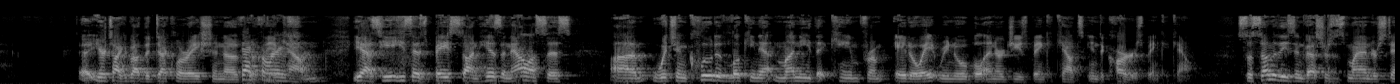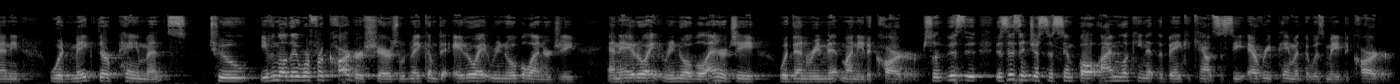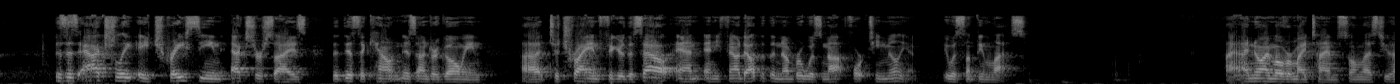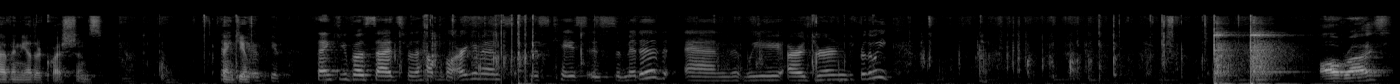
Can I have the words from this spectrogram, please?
Uh, you're talking about the declaration of, of the Declaration. accountant. Yes, he, he says based on his analysis, um, which included looking at money that came from 808 Renewable Energy's bank accounts into Carter's bank account. So some of these investors, it's my understanding, would make their payments to, even though they were for Carter shares, would make them to 808 Renewable Energy, and 808 Renewable Energy would then remit money to Carter. So this, is, this isn't just a simple, I'm looking at the bank accounts to see every payment that was made to Carter. This is actually a tracing exercise that this accountant is undergoing uh, to try and figure this out, and, and he found out that the number was not 14 million. It was something less. I, I know I'm over my time, so unless you have any other questions. Thank you. Thank you both sides for the helpful arguments. This case is submitted, and we are adjourned for the week. All rise.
